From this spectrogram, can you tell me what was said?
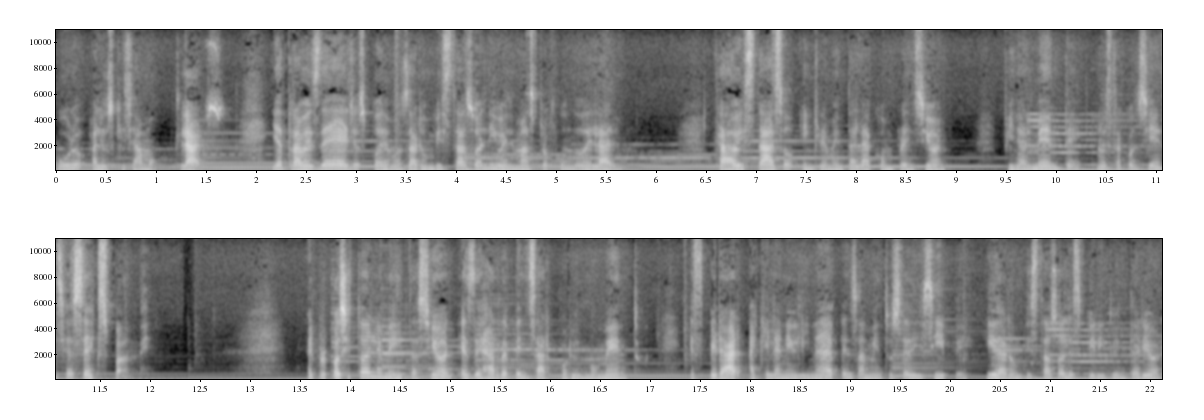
puro a los que llamo claros y a través de ellos podemos dar un vistazo al nivel más profundo del alma. Cada vistazo incrementa la comprensión. Finalmente, nuestra conciencia se expande. El propósito de la meditación es dejar de pensar por un momento, esperar a que la neblina de pensamiento se disipe y dar un vistazo al espíritu interior.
